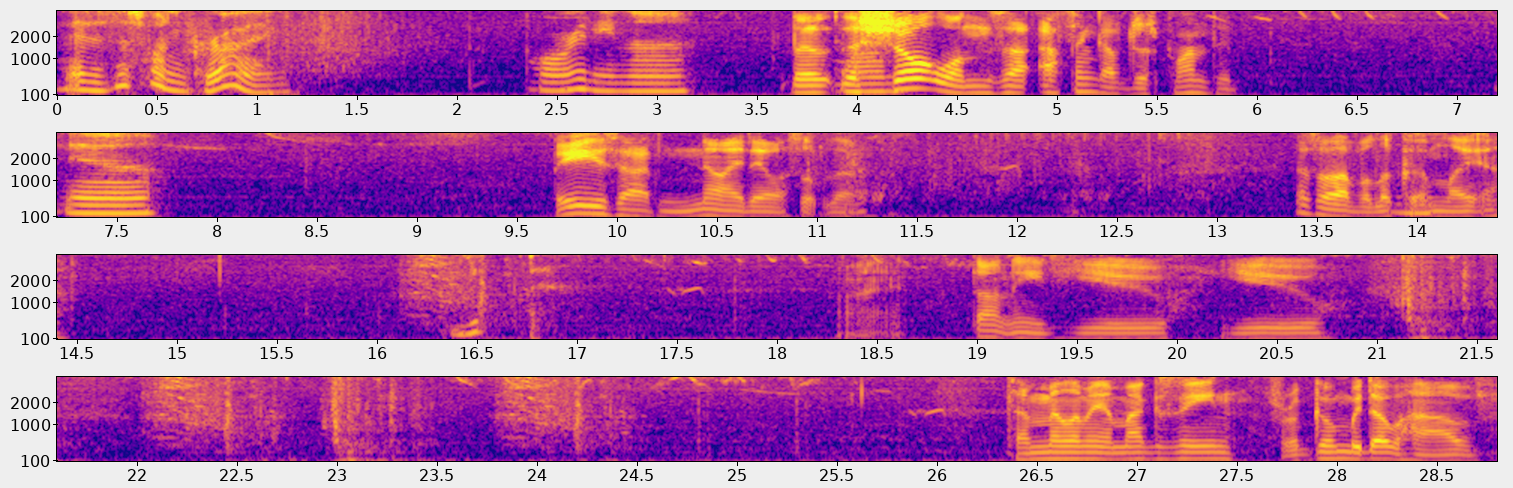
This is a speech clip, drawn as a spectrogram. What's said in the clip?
Wait, is this one growing? Already, no. The the Um, short ones I, I think I've just planted. Yeah. These I have no idea what's up there. Guess I'll have a look at them later. Yep. Alright. Don't need you. You. Ten millimeter magazine for a gun we don't have.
